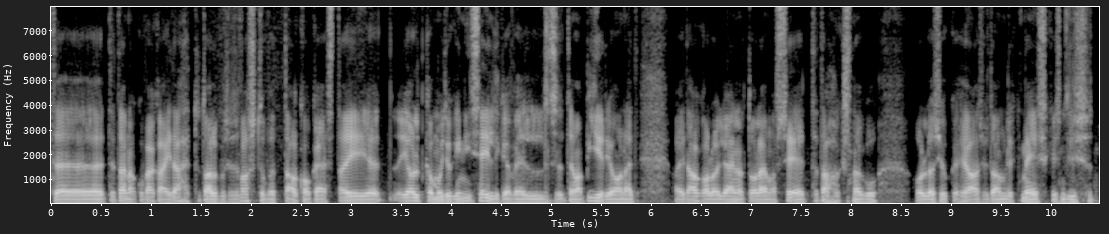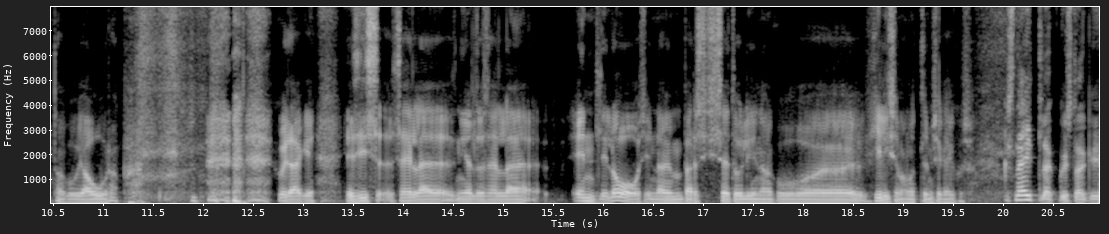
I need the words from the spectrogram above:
et äh, teda nagu väga ei tahetud alguses vastu võtta Ago käest, ta ei, ei olnud ka muidugi nii selge veel see tema piirjooned, vaid Agol oli ainult olemas see, et ta tahaks nagu olla niisugune heasüdamlik mees, kes lihtsalt nagu jaurab kuidagi, ja siis selle, nii-öelda selle Endli loo sinna ümber, siis see tuli nagu äh, hilisema mõtlemise käigus. kas näitlejad kui üsnagi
